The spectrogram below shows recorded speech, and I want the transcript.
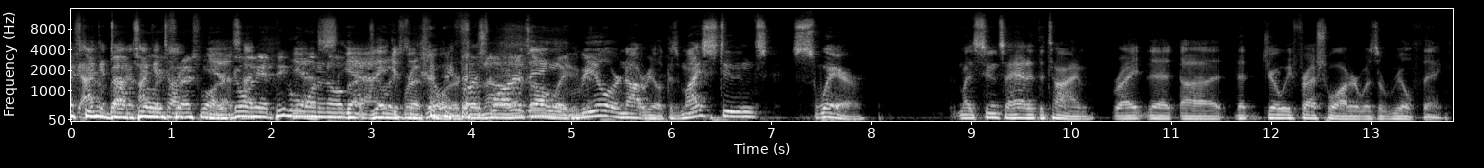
asked I him can about talk. I Joey can talk. Freshwater. Go I- ahead. People wanna know about Joey is Freshwater, The so Joey Freshwater that's all thing waiting. real or not real? Because my students swear, my students I had at the time, right, that uh, that Joey Freshwater was a real thing.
